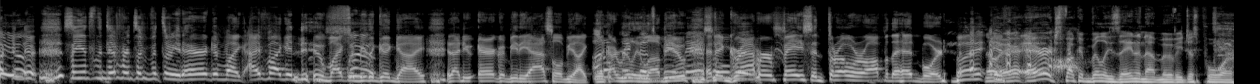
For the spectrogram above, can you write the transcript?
I fucking knew. See, it's the difference between Eric and Mike. I fucking knew Mike would be the good guy, and I knew Eric would be the asshole. And be like, "Look, don't I, really love being you," an and then grab her face and throw her off of the headboard. But No, if Er- Eric's fucking Billy Zane in that movie. Just poor.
